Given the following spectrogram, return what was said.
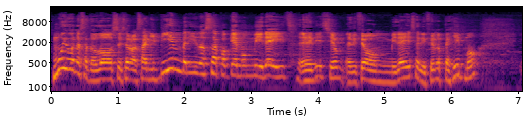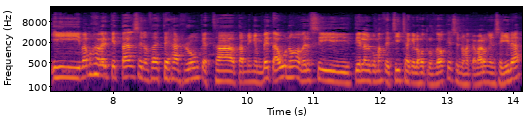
Muy buenas a todos, soy Servalsan y bienvenidos a Pokémon Mirage edición, edición Mirage, edición espejismo. Y vamos a ver qué tal se nos da este Room que está también en beta 1, a ver si tiene algo más de chicha que los otros dos que se nos acabaron enseguida.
